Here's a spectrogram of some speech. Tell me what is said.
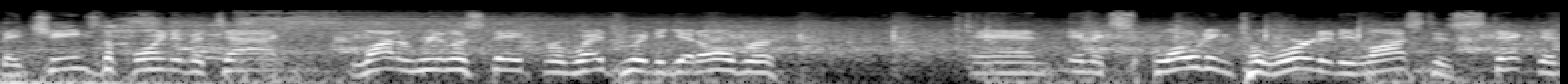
They changed the point of attack. A lot of real estate for Wedgwood to get over. And in exploding toward it, he lost his stick and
